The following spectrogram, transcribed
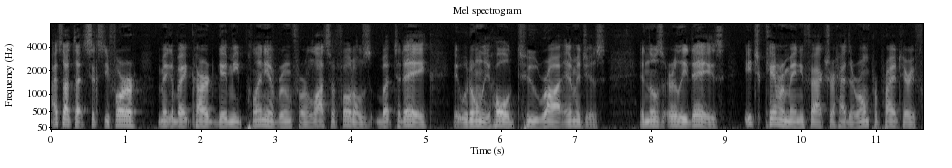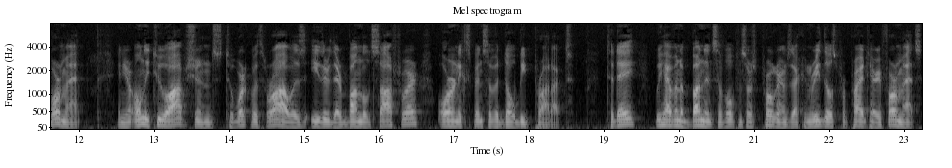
I thought that 64 megabyte card gave me plenty of room for lots of photos, but today it would only hold two raw images. In those early days, each camera manufacturer had their own proprietary format, and your only two options to work with RAW was either their bundled software or an expensive Adobe product. Today, we have an abundance of open source programs that can read those proprietary formats,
